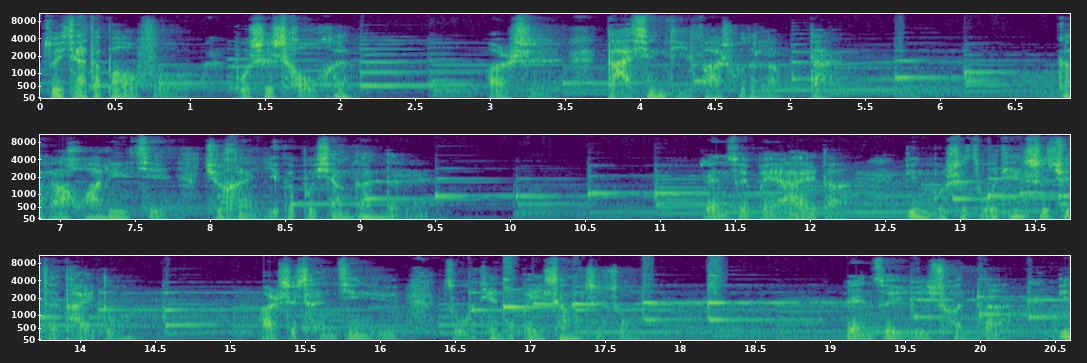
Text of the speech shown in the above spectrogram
最佳的报复不是仇恨，而是打心底发出的冷淡。干嘛花力气去恨一个不相干的人？人最悲哀的，并不是昨天失去的太多，而是沉浸于昨天的悲伤之中。人最愚蠢的，并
